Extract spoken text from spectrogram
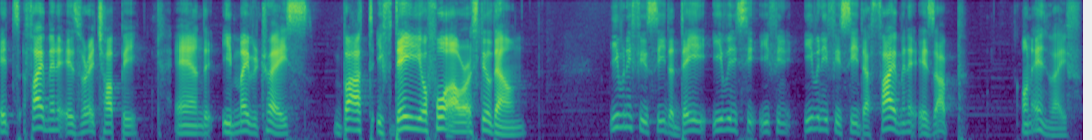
it's 5 minute is very choppy and it may retrace but if daily or 4 hour still down, even if you see the day, even if, if even if you see that 5 minute is up on N wave,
